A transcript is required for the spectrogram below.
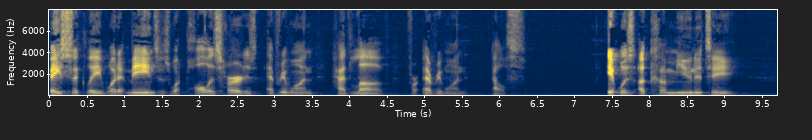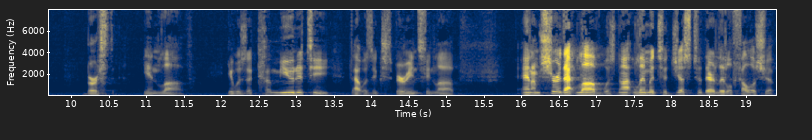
Basically, what it means is what Paul has heard is everyone had love for everyone else. It was a community birthed in love. It was a community that was experiencing love. And I'm sure that love was not limited just to their little fellowship,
